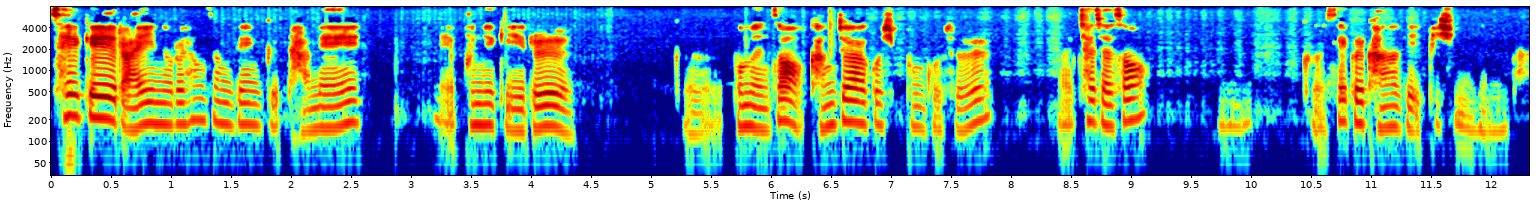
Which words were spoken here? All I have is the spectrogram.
세 개의 라인으로 형성된 그 담의 분위기를 그 보면서 강조하고 싶은 곳을 찾아서 음, 그 색을 강하게 입히시면 됩니다.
